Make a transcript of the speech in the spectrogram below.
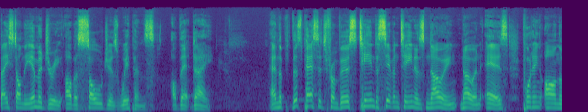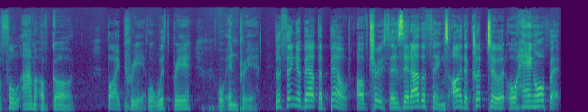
based on the imagery of a soldier's weapons of that day. And the, this passage from verse 10 to 17 is knowing, known as putting on the full armor of God by prayer or with prayer or in prayer. The thing about the belt of truth is that other things either clip to it or hang off it.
